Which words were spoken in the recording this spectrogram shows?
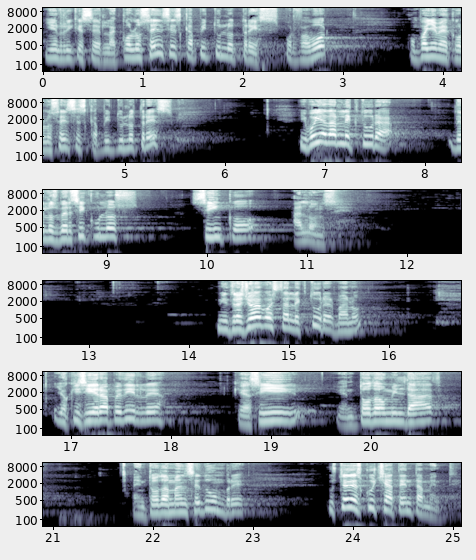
y enriquecerla. Colosenses capítulo 3, por favor. Acompáñenme a Colosenses capítulo 3. Y voy a dar lectura de los versículos 5 al 11. Mientras yo hago esta lectura, hermano, yo quisiera pedirle que así, en toda humildad, en toda mansedumbre, Usted escuche atentamente.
